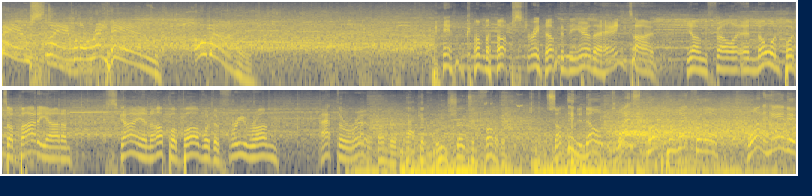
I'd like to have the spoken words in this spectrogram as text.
Bam slam with a right hand. Oh my! Bam coming up straight up in the air, the hang time, young fella, and no one puts a body on him. Skying up above with a free run at the rim. Thunder packing blue shirts in front of him. Something to note, Westbrook who went for the one-handed.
